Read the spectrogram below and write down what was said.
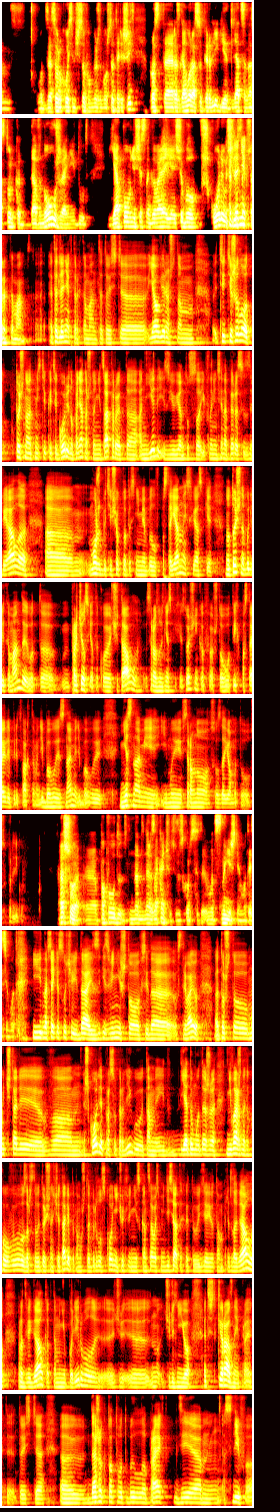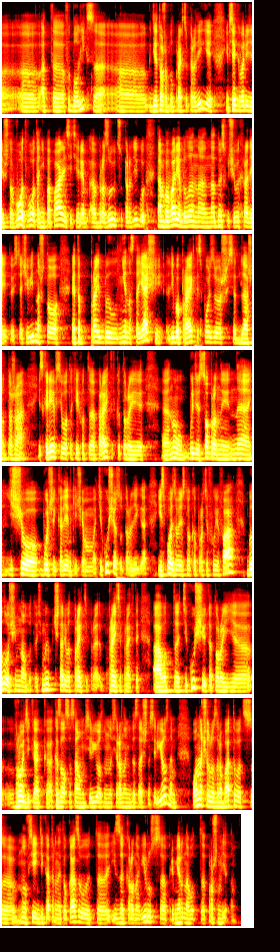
вот за 48 часов им нужно было что-то решить. Просто разговор о Суперлиге длятся настолько давно уже, они идут. Я помню, честно говоря, я еще был в школе. Это для некоторых команд. Это для некоторых команд. То есть э, я уверен, что там тяжело точно отнести категорию, но понятно, что инициаторы это Аньели из Ювентуса и Флорентино Перес из Реала. А, может быть, еще кто-то с ними был в постоянной связке, но точно были команды, вот э, про Челси я такое читал сразу из нескольких источников, что вот их поставили перед фактом. Либо вы с нами, либо вы не с нами, и мы все равно создаем эту Суперлигу. Хорошо, э, по поводу, надо, наверное, заканчивать уже скоро с, вот с нынешним вот этим вот. И на всякий случай, да, из, извини, что всегда встреваю, э, то, что мы читали в школе про Суперлигу, там, я думаю, даже неважно, какого вы возраста вы точно читали, потому что Берлускони чуть ли не с конца 80-х эту идею там предлагал, продвигал, как-то манипулировал э, ну, через нее. Это все-таки разные проекты, то есть даже тот вот был проект, где слив от от Football League, где тоже был проект Суперлиги, и все говорили, что вот-вот, они попались и теперь образуют Суперлигу. Там Бавария была на, на одной из ключевых ролей. То есть очевидно, что этот проект был не настоящий, либо проект, использовавшийся для шантажа. И, скорее всего, таких вот проектов, которые ну, были собраны на еще большей коленке, чем текущая Суперлига, и использовались только против УЕФА, было очень много. То есть мы читали вот про эти, про, про эти проекты. А вот текущий, который э, вроде как оказался самым серьезным, но все равно недостаточно серьезным, он начал разрабатываться, ну, все индикаторы на это указывают, э, из-за коронавируса примерно вот прошлым летом.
